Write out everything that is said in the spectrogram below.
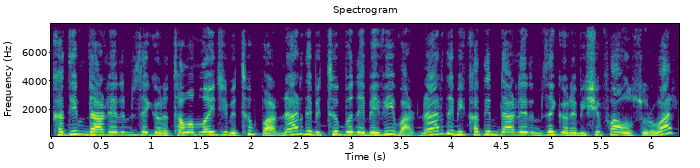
kadim derlerimize göre tamamlayıcı bir tıp var. Nerede bir tıbbı nebevi var. Nerede bir kadim derlerimize göre bir şifa unsuru var.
